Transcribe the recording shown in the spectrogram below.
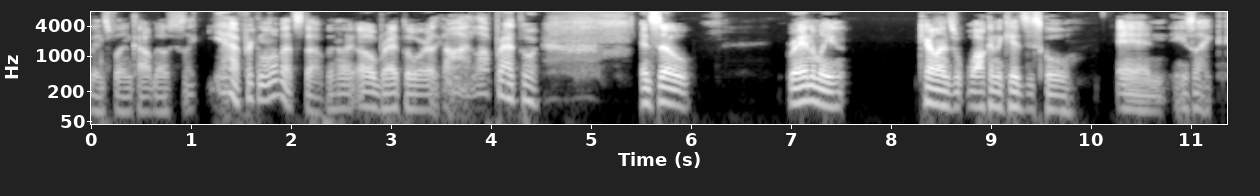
Vince Flynn combos?" He's like, "Yeah, I freaking love that stuff." And I'm like, "Oh, Brad Thor." Like, "Oh, I love Brad Thor." And so, randomly, Caroline's walking the kids to school, and he's like,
